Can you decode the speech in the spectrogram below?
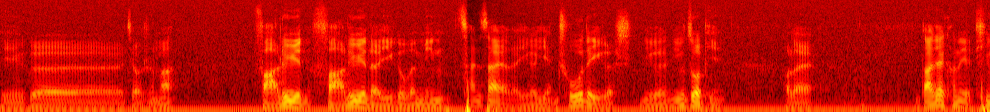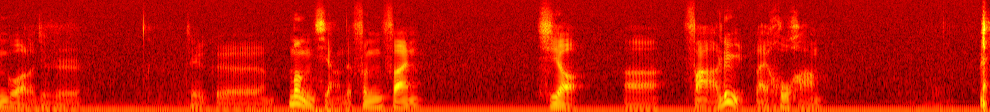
写。一个叫什么法律法律的一个文明参赛的一个演出的一个一个一个作品，后来大家可能也听过了，就是这个梦想的风帆需要啊法律来护航。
